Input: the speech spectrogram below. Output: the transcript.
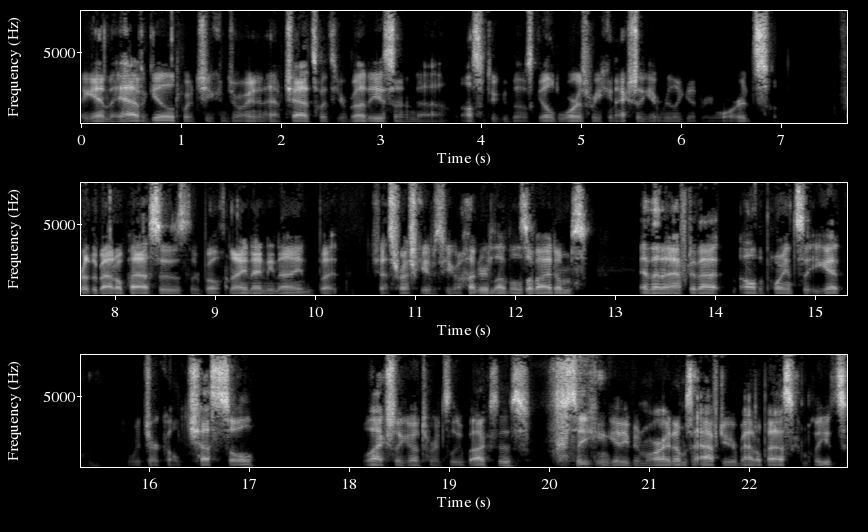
Again, they have a guild which you can join and have chats with your buddies, and uh, also do those guild wars where you can actually get really good rewards. for the battle passes. They're both nine ninety nine, but Chess Rush gives you hundred levels of items, and then after that, all the points that you get, which are called chest Soul, will actually go towards loot boxes, so you can get even more items after your battle pass completes.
